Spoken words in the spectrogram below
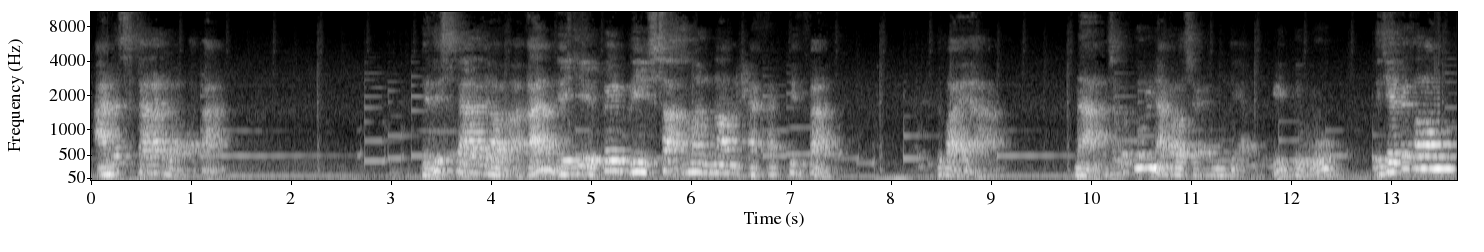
ada secara jabatan. Jadi secara jabatan DJP bisa menonefektifkan itu bayar. Nah sebetulnya kalau saya melihat itu DJP kalau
